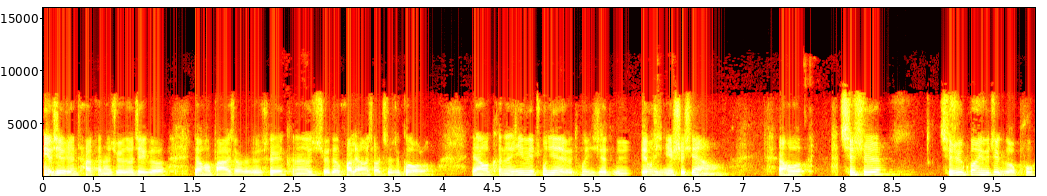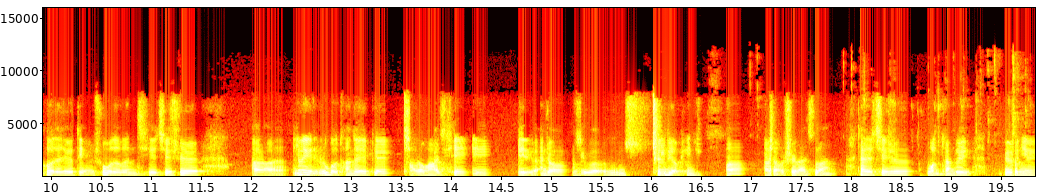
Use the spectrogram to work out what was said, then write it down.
有些人他可能觉得这个要花八个小时，有些人可能觉得花两个小时就够了。然后可能因为中间有东一些东西已经实现了。然后其实其实关于这个扑克的这个点数的问题，其实呃，因为如果团队比较小的话，可以。可以按照这个时间比较平均啊小时来算，但是其实我们团队，比如说你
